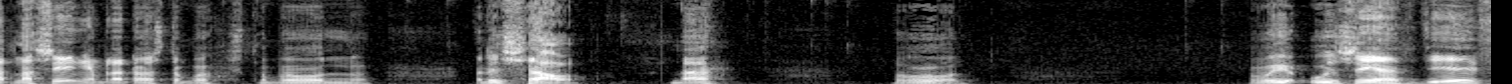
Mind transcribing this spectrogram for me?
отношения, про то, чтобы, чтобы он решал, да, вот. Вы уже здесь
